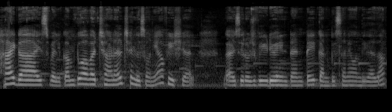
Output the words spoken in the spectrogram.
Hi guys welcome to our channel Chandu Sonia official guys ఈరోజు వీడియో ఏంటంటే కనిపిస్తూనే ఉంది కదా?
